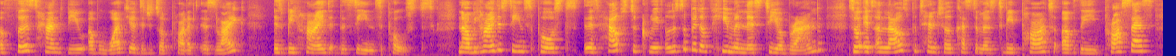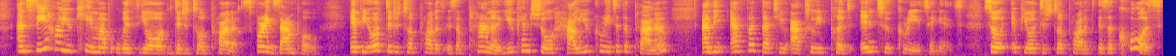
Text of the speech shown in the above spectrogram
a first hand view of what your digital product is like, is behind the scenes posts. Now, behind the scenes posts, it helps to create a little bit of humanness to your brand. So it allows potential customers to be part of the process and see how you came up with your digital products. For example, if your digital product is a planner, you can show how you created the planner and the effort that you actually put into creating it. So if your digital product is a course,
